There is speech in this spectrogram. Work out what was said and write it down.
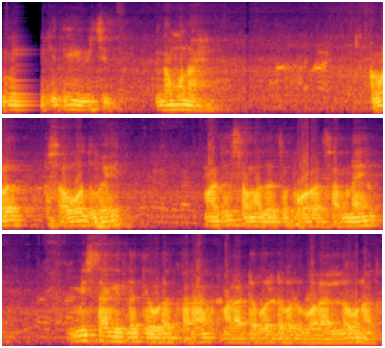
मी किती विचित नमुना आहे. त्यामुळं सावध होय माझं समाजाचं पोरा सामना आहे. मी सांगितलं तेवढं करा मला डबल डबल बोलायला लावू नका.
